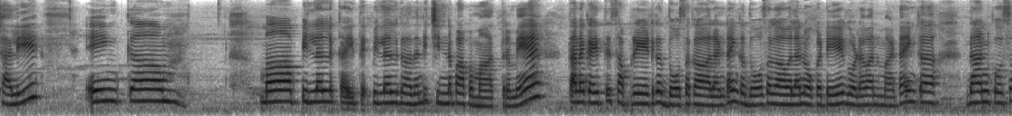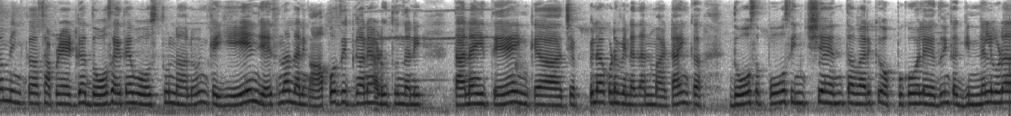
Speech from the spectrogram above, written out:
చలి. ఇంకా మా పిల్లలకైతే పిల్లలు కాదండి చిన్న పాప మాత్రమే. తనకైతే సపరేట్గా దోశ కావాలంట. ఇంకా దోశ కావాలని ఒకటే గొడవ అనమాట ఇంకా దానికోసం ఇంకా సపరేట్గా దోశ అయితే పోస్తున్నాను. ఇంకా ఏం చేసినా దానికి ఆపోజిట్గానే అడుగుతుందని తనైతే ఇంకా చెప్పినా కూడా వినదనమాట ఇంకా దోశ పోసించేంత వరకు ఒప్పుకోలేదు. ఇంకా గిన్నెలు కూడా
